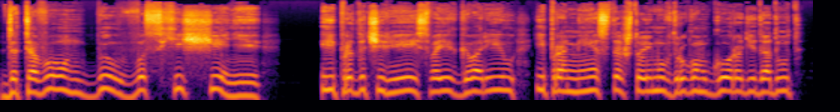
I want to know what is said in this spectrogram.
До того он был в восхищении и про дочерей своих говорил, и про место, что ему в другом городе дадут —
